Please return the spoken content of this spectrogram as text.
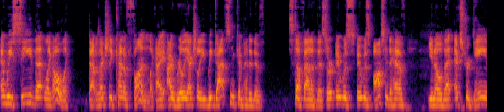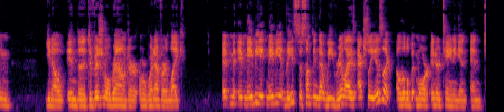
and we see that like oh like that was actually kind of fun. Like I I really actually we got some competitive stuff out of this, or it was it was awesome to have you know that extra game you know in the divisional round or or whatever like it, it maybe it maybe it leads to something that we realize actually is like a little bit more entertaining and and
